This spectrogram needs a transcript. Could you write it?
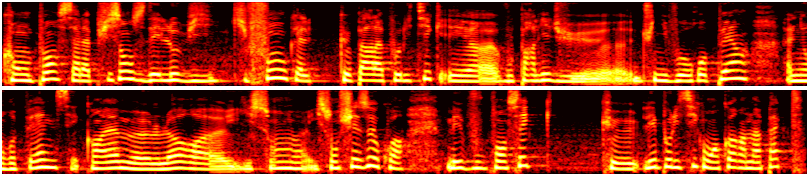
Quand on pense à la puissance des lobbies qui font quelque part la politique, et euh, vous parliez du, euh, du niveau européen, à l'Union européenne, c'est quand même euh, leur, ils sont, ils sont chez eux, quoi. Mais vous pensez que les politiques ont encore un impact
